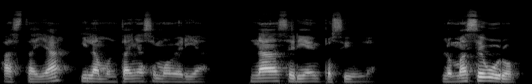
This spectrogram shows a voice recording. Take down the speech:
hasta allá y la montaña se movería. Nada sería imposible. Lo más seguro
